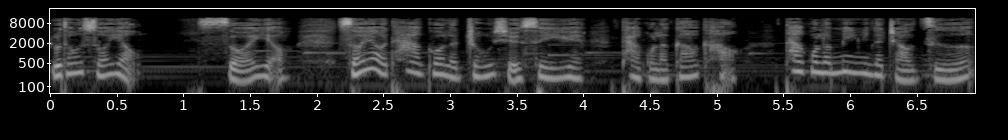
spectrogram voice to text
如同所有、所有、所有踏过了中学岁月、踏过了高考。踏过了命运的沼泽，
